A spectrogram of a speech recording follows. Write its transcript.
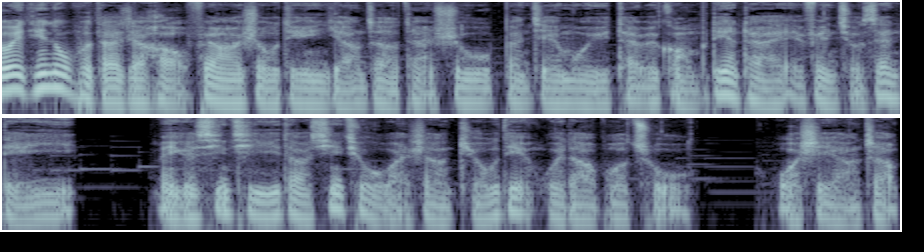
各位听众朋友，大家好，欢迎收听杨照谈书。本节目于台北广播电台 FM 九三点一，每个星期一到星期五晚上九点为大家播出。我是杨照，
